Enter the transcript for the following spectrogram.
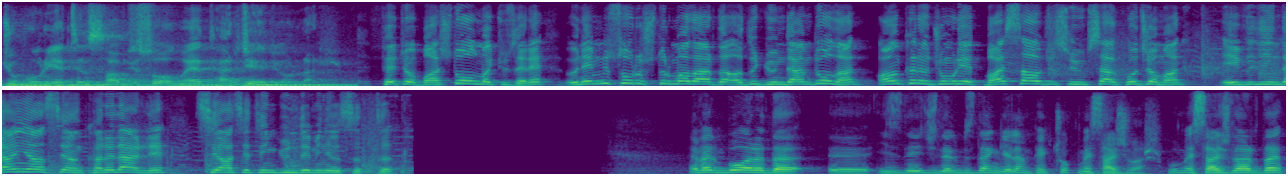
cumhuriyetin savcısı olmaya tercih ediyorlar. FETÖ başta olmak üzere önemli soruşturmalarda adı gündemde olan Ankara Cumhuriyet Başsavcısı Yüksel Kocaman evliliğinden yansıyan karelerle siyasetin gündemini ısıttı. Efendim bu arada e, izleyicilerimizden gelen pek çok mesaj var. Bu mesajlarda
